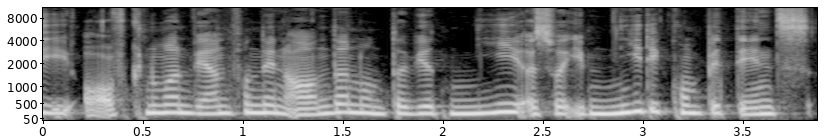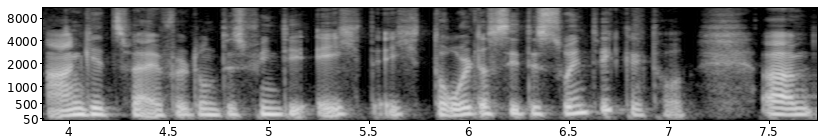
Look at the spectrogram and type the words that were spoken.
die aufgenommen werden von den anderen und da wird nie, also eben nie die Kompetenz angezweifelt und das finde ich echt, echt toll, dass sie das so entwickelt hat. Ähm,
